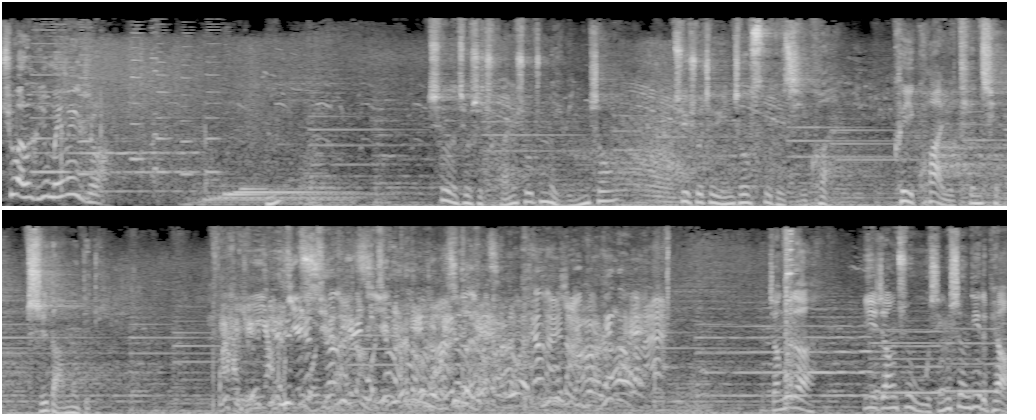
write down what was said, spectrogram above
去晚了可就没位置了。嗯，这就是传说中的云舟。据说这云舟速度极快，可以跨越天堑，直达目的地。大云阳我先来了！我先来的，我先来的，我先来的，我先过来。掌柜的。一张去五行圣地的票。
